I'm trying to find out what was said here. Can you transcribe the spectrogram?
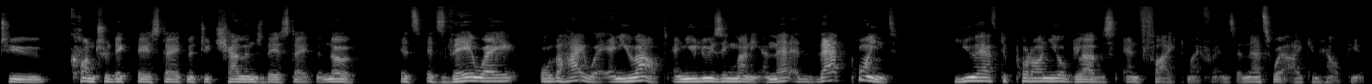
to contradict their statement, to challenge their statement. No, it's it's their way or the highway, and you out, and you're losing money. And that at that point, you have to put on your gloves and fight, my friends. And that's where I can help you.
